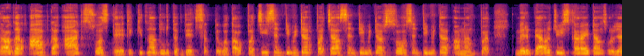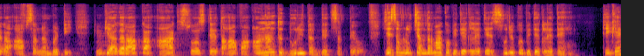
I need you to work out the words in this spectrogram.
तो अगर आपका आँख स्वस्थ है तो कितना दूर तक देख सकते हो? बताओ 25 सेंटीमीटर 50 सेंटीमीटर 100 सेंटीमीटर, अनंत पर। तो मेरे प्यारों जो इसका राइट आंसर हो जाएगा ऑप्शन नंबर डी क्योंकि अगर आपका आँख स्वस्थ है तो आप अनंत दूरी तक देख सकते हो। जैसे हम लोग चंद्रमा को भी देख लेते हैं, सूर्य को भी देख लेते हैं, ठीक है?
